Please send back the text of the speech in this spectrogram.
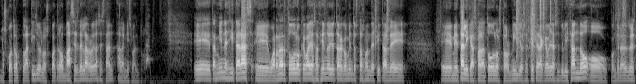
los cuatro platillos, los cuatro bases de las ruedas están a la misma altura. Eh, también necesitarás guardar todo lo que vayas haciendo. Yo te recomiendo estas bandejitas de, eh, metálicas para todos los tornillos, etcétera, que vayas utilizando, o contenedores,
